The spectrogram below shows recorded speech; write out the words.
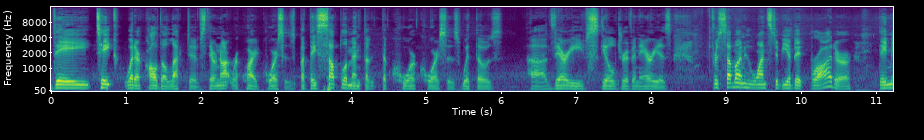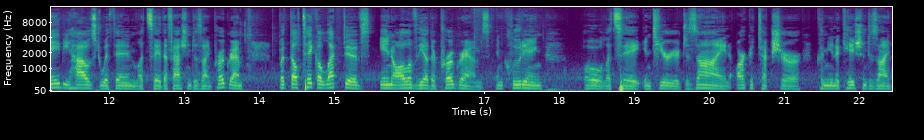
they take what are called electives. They're not required courses, but they supplement the, the core courses with those uh, very skill driven areas. For someone who wants to be a bit broader, they may be housed within, let's say, the fashion design program, but they'll take electives in all of the other programs, including oh, let's say interior design, architecture, communication design,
